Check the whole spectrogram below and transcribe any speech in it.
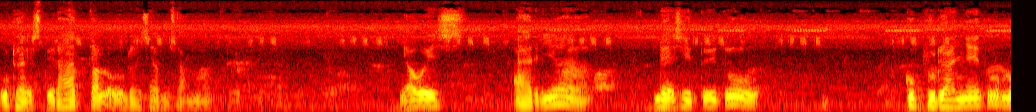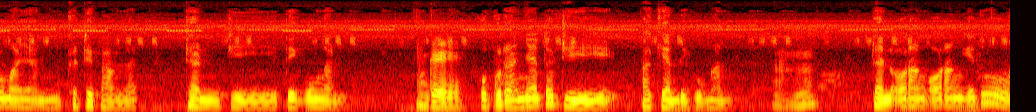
udah istirahat kalau udah jam-jam maghrib ya wis akhirnya di situ itu kuburannya itu lumayan gede banget dan di tikungan oke kuburannya itu di bagian tikungan Mhm. dan orang-orang itu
